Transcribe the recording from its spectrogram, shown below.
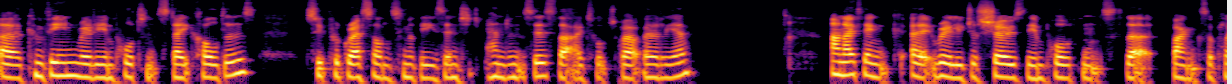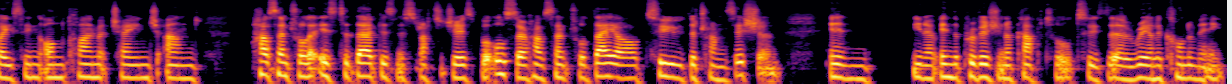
uh, convene really important stakeholders to progress on some of these interdependencies that I talked about earlier. And I think it really just shows the importance that banks are placing on climate change and how central it is to their business strategies, but also how central they are to the transition in you know, in the provision of capital to the real economy.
